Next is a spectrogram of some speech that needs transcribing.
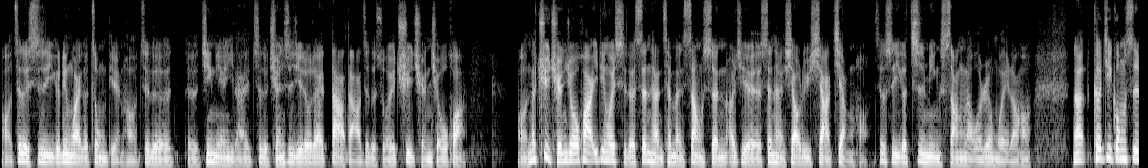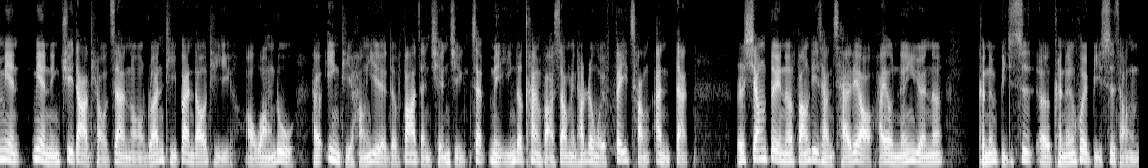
哦，这个是一个另外一个重点哈。这个呃，今年以来，这个全世界都在大打这个所谓去全球化。哦，那去全球化一定会使得生产成本上升，而且生产效率下降哈。这是一个致命伤了，我认为了哈。那科技公司面面临巨大挑战哦，软体、半导体、啊网络还有硬体行业的发展前景，在美银的看法上面，他认为非常暗淡。而相对呢，房地产、材料还有能源呢，可能比市呃可能会比市场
